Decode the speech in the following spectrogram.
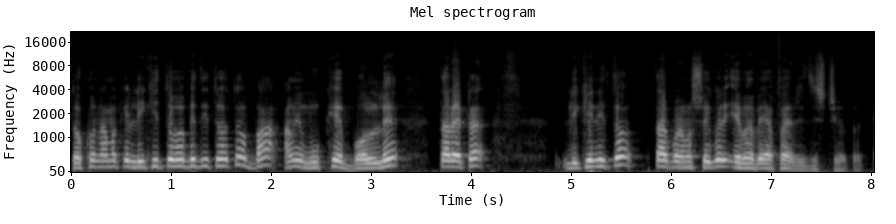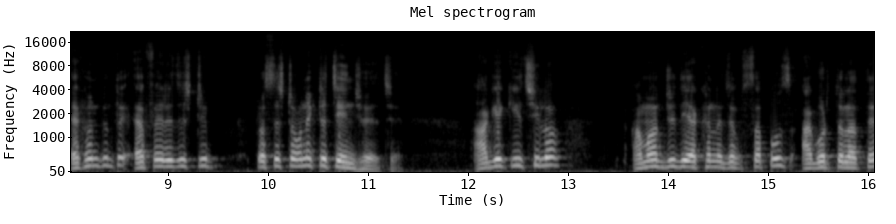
তখন আমাকে লিখিতভাবে দিতে হতো বা আমি মুখে বললে তারা এটা লিখে নিত তারপর আমার সই করে এভাবে এফআইআর রেজিস্ট্রি হতো। এখন কিন্তু এফআইআর রেজিস্ট্রি প্রসেসটা অনেকটা চেঞ্জ হয়েছে। আগে কি ছিল? আমার যদি এখানে সাপোজ আগরতলাতে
